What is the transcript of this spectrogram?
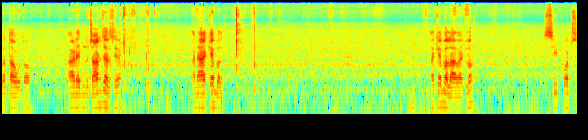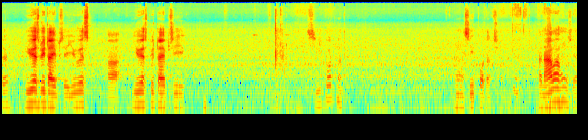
બતાવું તો. આ ટાઈપનું ચાર્જર છે. અને આ કેબલ આ કેબલ આવે એટલો. સી પોટ છે. યુએસબી ટાઈપ છે. યુએસ હા USB type C C port નથી? હા સી પોટ જ છે. અને આમાં શું છે?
